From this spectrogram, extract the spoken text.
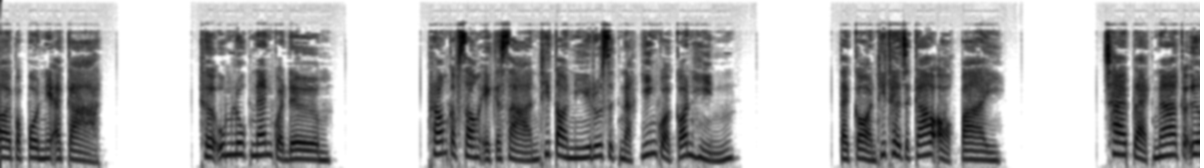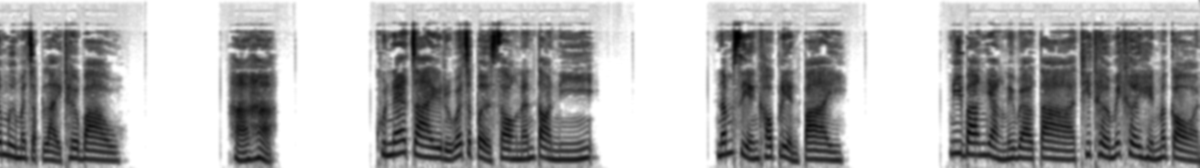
ลอยประปนในอากาศ เธออุ้มลูกแน่นกว่าเดิม พร้อมกับซองเอกสารที่ตอนนี้รู้สึกหนักยิ่งกว่าก้อนหิน แต่ก่อนที่เธอจะก้าวออกไป ชายแปลกหน้าก็เอื้อมมือมาจับไหล่เธอเบาหาหะคุณแน่ใจหรือว่าจะเปิดซองนั้นตอนนี้ น้ำเสียงเขาเปลี่ยนไป มีบางอย่างในแววตาที่เธอไม่เคยเห็นมาก่อน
